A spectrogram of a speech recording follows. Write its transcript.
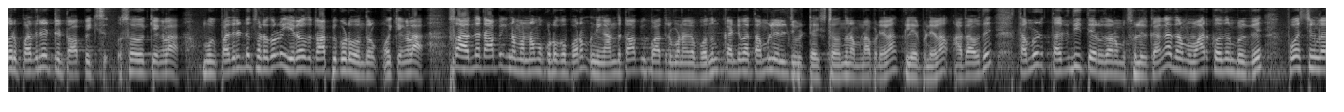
ஒரு பதினெட்டு டாபிக்ஸ் ஸோ ஓகேங்களா? உங்களுக்கு பதினெட்டு சொல்கிறதோட இருபது டாபிக் கூட வந்துடும் ஓகேங்களா? ஸோ அந்த டாபிக் நம்ம நம்ம கொடுக்க போகிறோம் நீங்கள் அந்த டாபிக் பார்த்துட்டு போனாலே போதும். கண்டிப்பாக தமிழ் எலிஜிபிள் டெஸ்ட்டை வந்து நம்ம என்ன பண்ணிடலாம்? கிளியர் பண்ணிடலாம். அதாவது தமிழ் தகுதி தேர்வு தான் நம்ம சொல்லியிருக்காங்க. அது நம்ம மார்க் வந்து நம்மளுக்கு போஸ்டிங்கில்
